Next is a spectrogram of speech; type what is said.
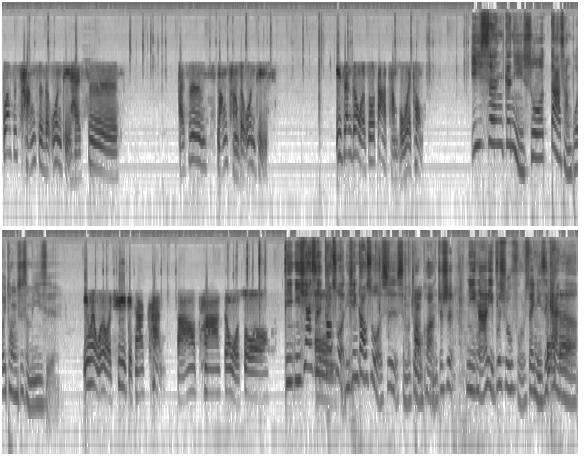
不知道是肠子的问题，还是还是盲肠的问题。医生跟我说大肠不会痛，医生跟你说大肠不会痛是什么意思？因为我有去给他看，然后他跟我说，你你现在是嗯告诉我，你先告诉我是什么状况？就是你哪里不舒服，所以你是看了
